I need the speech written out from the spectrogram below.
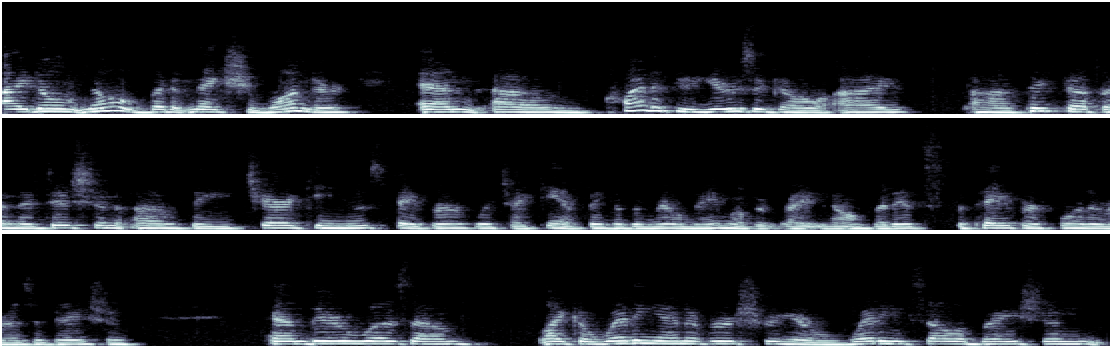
I don't know, but it makes you wonder. And um, quite a few years ago, I uh, picked up an edition of the Cherokee newspaper, which I can't think of the real name of it right now, but it's the paper for the reservation and there was um, like a wedding anniversary or wedding celebration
